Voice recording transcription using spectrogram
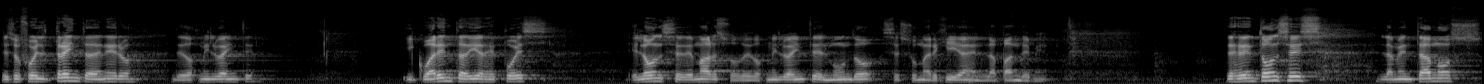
Eso fue el 30 de enero de 2020 y 40 días después, el 11 de marzo de 2020, el mundo se sumergía en la pandemia. Desde entonces lamentamos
